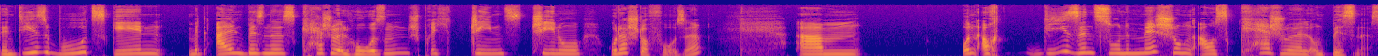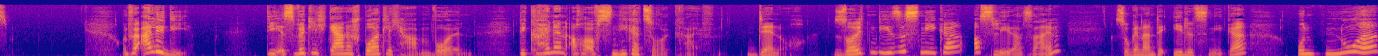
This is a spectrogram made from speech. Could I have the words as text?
denn diese Boots gehen mit allen Business Casual Hosen, sprich Jeans, Chino oder Stoffhose. Ähm, und auch die sind so eine Mischung aus Casual und Business. Und für alle die, die es wirklich gerne sportlich haben wollen, die können auch auf Sneaker zurückgreifen. Dennoch sollten diese Sneaker aus Leder sein, sogenannte Edelsneaker, und nur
